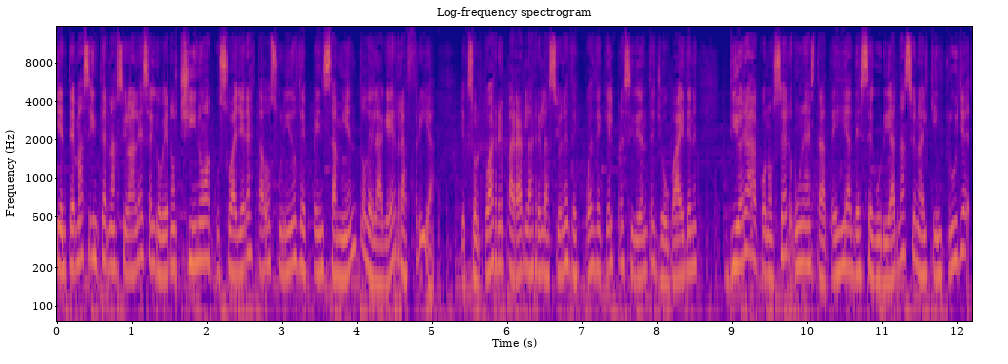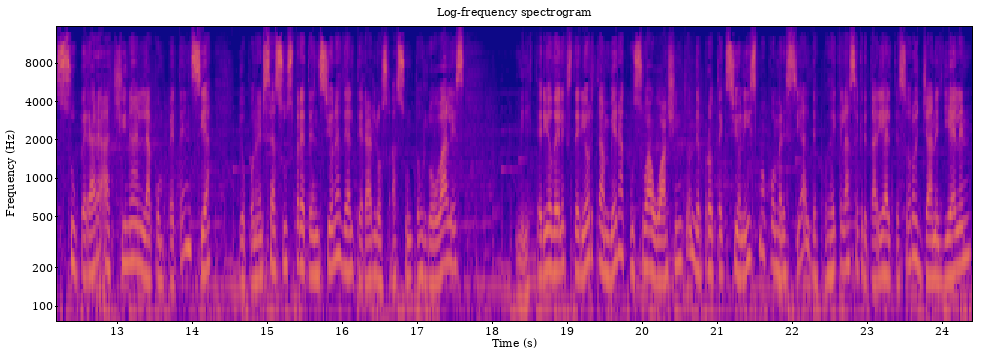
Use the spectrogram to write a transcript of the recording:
Y en temas internacionales, el gobierno chino acusó ayer a Estados Unidos de pensamiento de la Guerra Fría y exhortó a reparar las relaciones después de que el presidente Joe Biden diera a conocer una estrategia de seguridad nacional que incluye superar a China en la competencia y oponerse a sus pretensiones de alterar los asuntos globales. El Ministerio del Exterior también acusó a Washington de proteccionismo comercial después de que la secretaria del Tesoro Janet Yellen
